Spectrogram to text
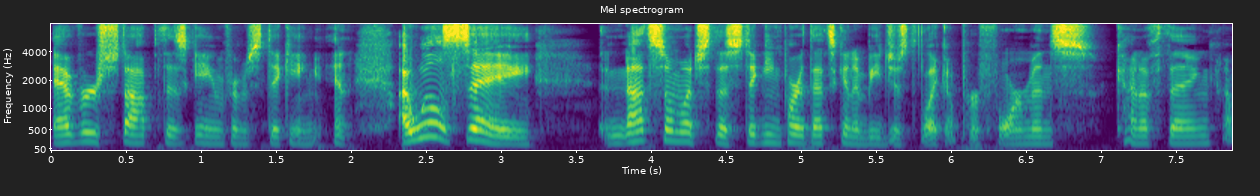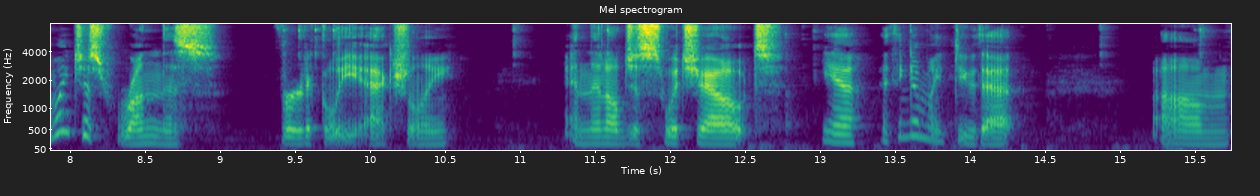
ever stop this game from sticking, and I will say, not so much the sticking part, that's going to be just like a performance kind of thing. I might just run this vertically, actually. And then I'll just switch out... Yeah, I think I might do that. Um,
